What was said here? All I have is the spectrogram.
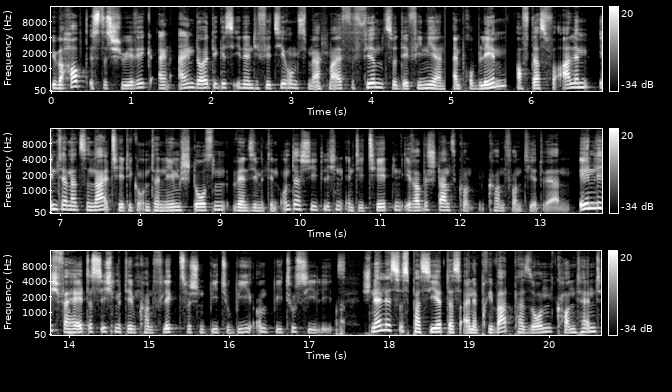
Überhaupt ist es schwierig, ein eindeutiges Identifizierungsmerkmal für Firmen zu definieren. Ein Problem, auf das vor allem international tätige Unternehmen stoßen, wenn sie mit den unterschiedlichen Entitäten ihrer Bestandskunden konfrontiert werden. Ähnlich verhält es sich mit dem Konflikt zwischen B2B und B2C-Leads. Schnell ist es passiert, dass eine Privatperson Content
